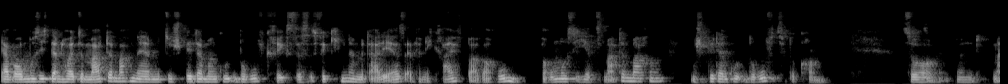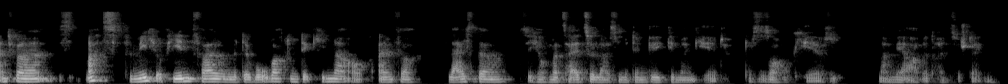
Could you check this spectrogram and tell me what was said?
ja, warum muss ich dann heute Mathe machen, damit du später mal einen guten Beruf kriegst? Das ist für Kinder mit ADHS einfach nicht greifbar. Warum? Warum muss ich jetzt Mathe machen, um später einen guten Beruf zu bekommen? So, und manchmal macht es für mich auf jeden Fall und mit der Beobachtung der Kinder auch einfach leichter, sich auch mal Zeit zu lassen mit dem Weg, den man geht. Dass es auch okay ist, mal mehr Arbeit reinzustecken.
